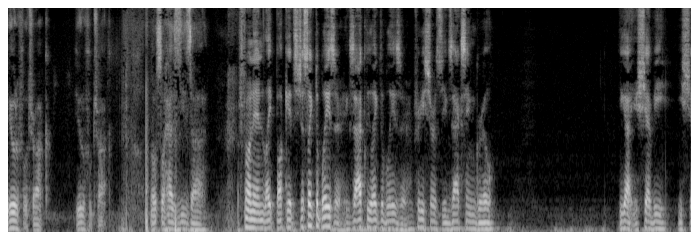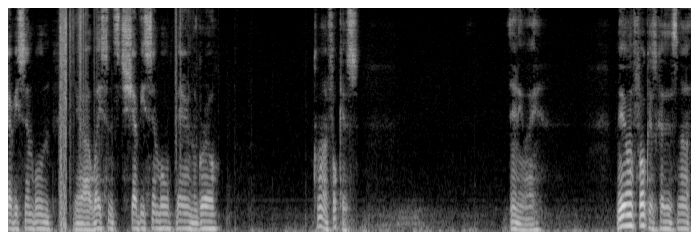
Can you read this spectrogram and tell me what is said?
Beautiful truck. Beautiful truck. It also has these uh, front end light buckets, just like the Blazer. Exactly like the Blazer. I'm pretty sure it's the exact same grill. You got your Chevy, your Chevy symbol, and your uh, licensed Chevy symbol there in the grill. Come on, focus. Anyway. Maybe it won't focus because it's not.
